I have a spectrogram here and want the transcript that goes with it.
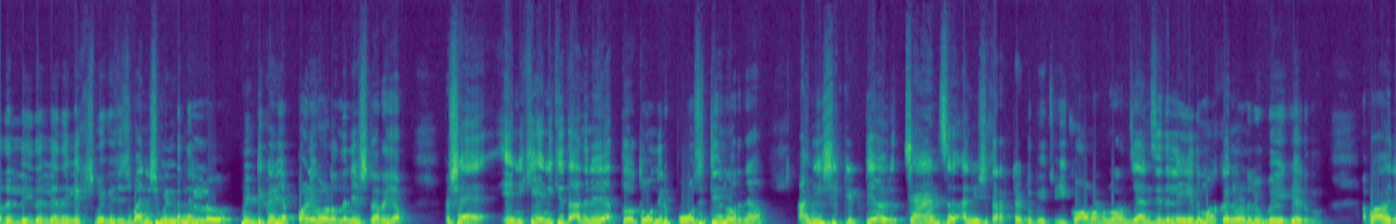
അതല്ലേ ഇതല്ലേ എന്ന് ലക്ഷ്മിയൊക്കെ ചോദിച്ചാൽ മനുഷ്യൻ മിണ്ടുന്നില്ലല്ലോ. മിണ്ടിക്കഴിഞ്ഞാൽ പണി കൊള്ളുമെന്ന് അനീഷിന് അറിയാം. പക്ഷേ എനിക്ക് എനിക്ക് അതിന് തോന്നിയൊരു പോസിറ്റീവ് എന്ന് പറഞ്ഞാൽ അനീഷ് കിട്ടിയ ഒരു ചാൻസ് അനീഷ് കറക്റ്റായിട്ട് ഉപയോഗിച്ചു. ഈ കോമണർ എന്ന് പറഞ്ഞ ചാൻസ് ഇതിൽ ഏത് മാക്കാനും വേണമെങ്കിലും ഉപയോഗിക്കായിരുന്നു. അപ്പോൾ അവർ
